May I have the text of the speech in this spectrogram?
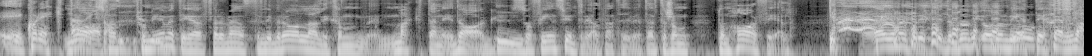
är korrekta. Ja, liksom. fast problemet är för den vänsterliberala liksom, makten idag mm. så finns ju inte det alternativet eftersom de har fel. Ja, på riktigt. Och de, och de vet det själva.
